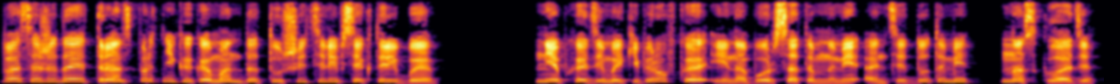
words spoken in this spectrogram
Вас ожидает транспортник и команда тушителей в секторе Б. Необходима экипировка и набор с атомными антидотами на складе.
